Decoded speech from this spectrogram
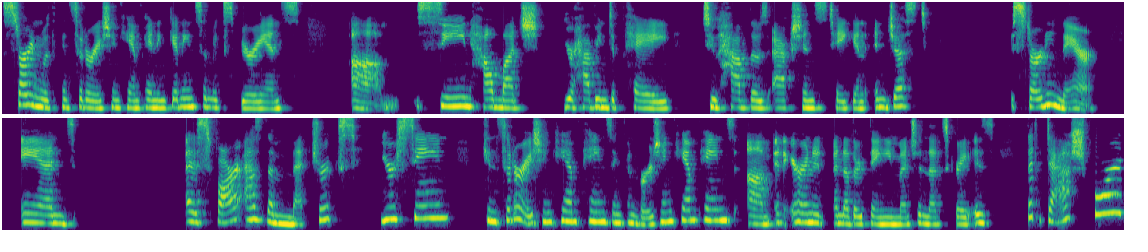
starting with consideration campaign and getting some experience, um, seeing how much you're having to pay to have those actions taken, and just starting there. And as far as the metrics you're seeing, consideration campaigns and conversion campaigns. Um, and Erin, another thing you mentioned that's great is the dashboard.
